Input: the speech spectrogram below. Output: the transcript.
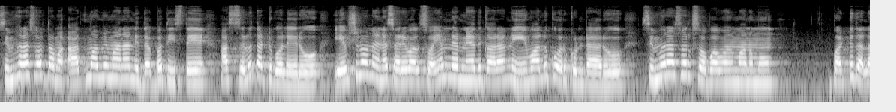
సింహరాశి వారు తమ ఆత్మాభిమానాన్ని దెబ్బతీస్తే అస్సలు తట్టుకోలేరు. ఏ విషయంలోనైనా సరే వాళ్ళ స్వయం నిర్ణయాధికారాన్ని వాళ్ళు కోరుకుంటారు. సింహరాశి వారికి స్వభావమానము పట్టుదల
